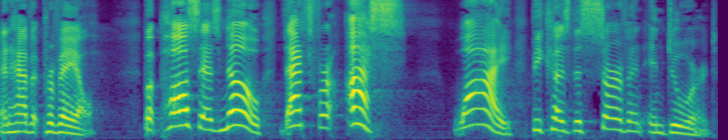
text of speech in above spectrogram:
and have it prevail? But Paul says, no, that's for us. Why? Because the servant endured.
